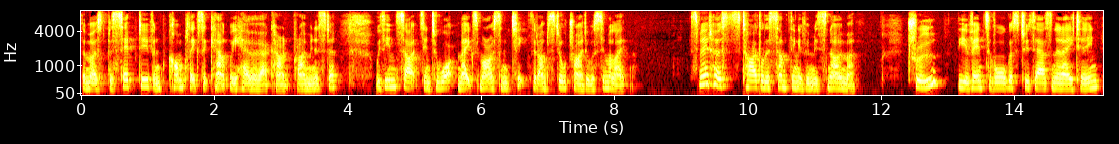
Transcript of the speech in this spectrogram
the most perceptive and complex account we have of our current Prime Minister, with insights into what makes Morrison tick that I'm still trying to assimilate. Smethurst's title is something of a misnomer. True, the events of August 2018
